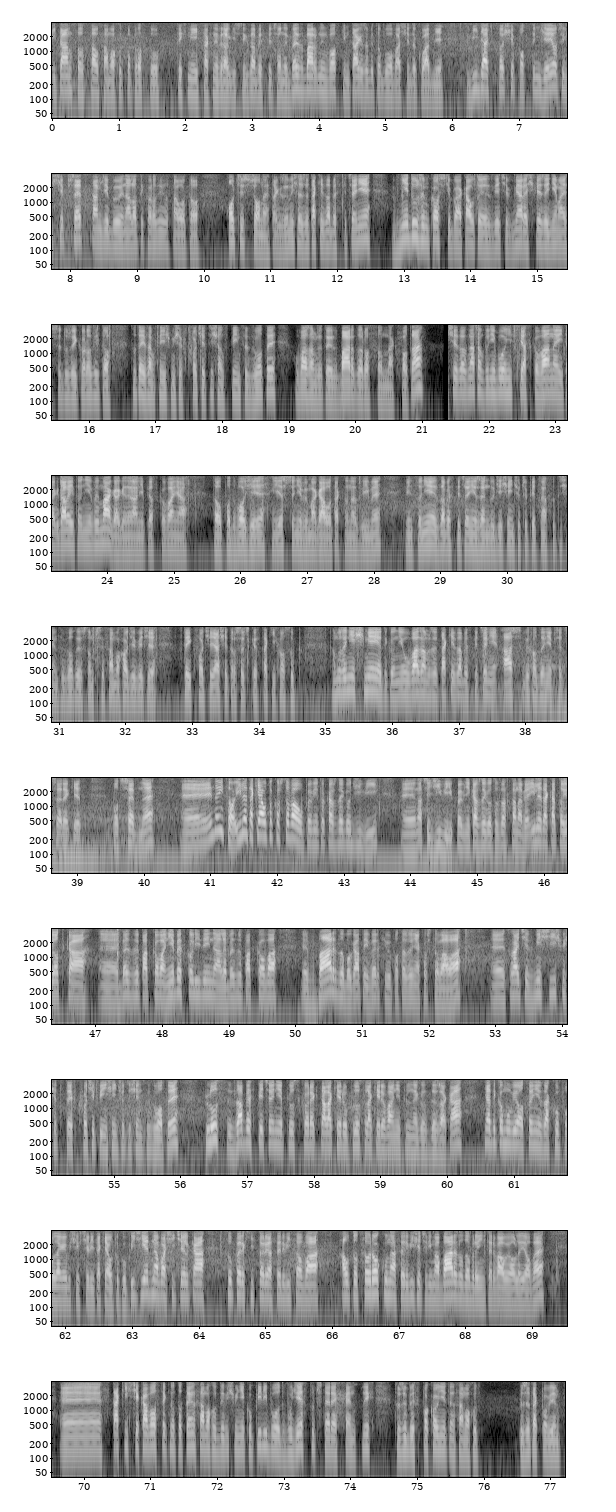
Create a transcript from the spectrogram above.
i tam są, stał samochód po prostu w tych miejscach newralgicznych zabezpieczony bezbarwnym woskiem, tak żeby to było właśnie dokładnie widać, co się pod tym dzieje. Oczywiście przed, tam gdzie były naloty korozji, zostało to oczyszczone. Także myślę, że takie zabezpieczenie w niedużym koszcie, bo jak auto jest, wiecie, w miarę świeże i nie ma jeszcze dużej korozji, to tutaj zamknęliśmy się w kwocie 1500 zł. Uważam, że to jest bardzo rozsądna kwota. Się zaznaczam, tu nie było nic piaskowane i tak dalej, to nie wymaga generalnie piaskowania to podwozie jeszcze nie wymagało, tak to nazwijmy, więc to nie jest zabezpieczenie rzędu 10 czy 15 tysięcy złotych. Zresztą przy samochodzie, wiecie, w tej kwocie ja się troszeczkę z takich osób, no może nie śmieję, tylko nie uważam, że takie zabezpieczenie, aż wychodzenie przed szereg jest potrzebne. E, No i co, ile takie auto kosztowało? Pewnie to każdego dziwi, e, znaczy dziwi, pewnie każdego to zastanawia. Ile taka Toyotka e, bezwypadkowa, nie bezkolizyjna, ale bezwypadkowa w bardzo bogatej wersji wyposażenia kosztowała? E, Słuchajcie, zmieściliśmy się tutaj w kwocie 50 000 tysięcy złotych, plus zabezpieczenie, plus korekta lakieru, plus lakierowanie tylnego zderzaka. Ja tylko mówię o cenie zakupu, tak jakbyście chcieli takie auto kupić. Jedna właścicielka, super historia serwisowa, auto co roku na serwisie, czyli ma bardzo dobre interwały olejowe. E, Z takich ciekawostek, no to ten samochód, gdybyśmy nie kupili, było 24 chętnych, którzy by spokojnie ten samochód, że tak powiem,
